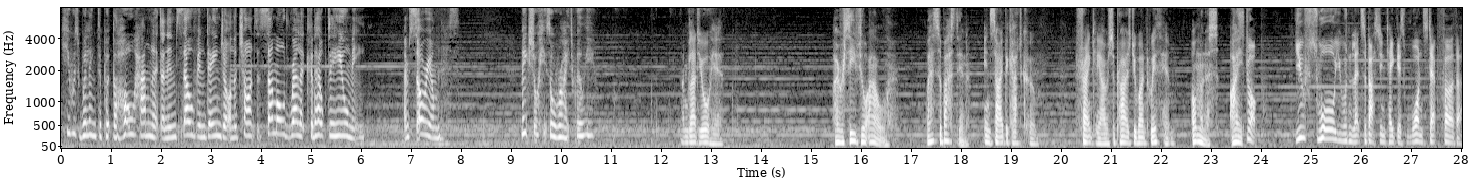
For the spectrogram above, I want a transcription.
He was willing to put the whole hamlet and himself in danger on the chance that some old relic could help to heal me. I'm sorry, Ominis. Make sure he's all right, will you? I'm glad you're here. I received your owl. Where's Sebastian? Inside the catacomb. Frankly, I was surprised you weren't with him. Ominis. I. Stop. You swore you wouldn't let Sebastian take this one step further.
